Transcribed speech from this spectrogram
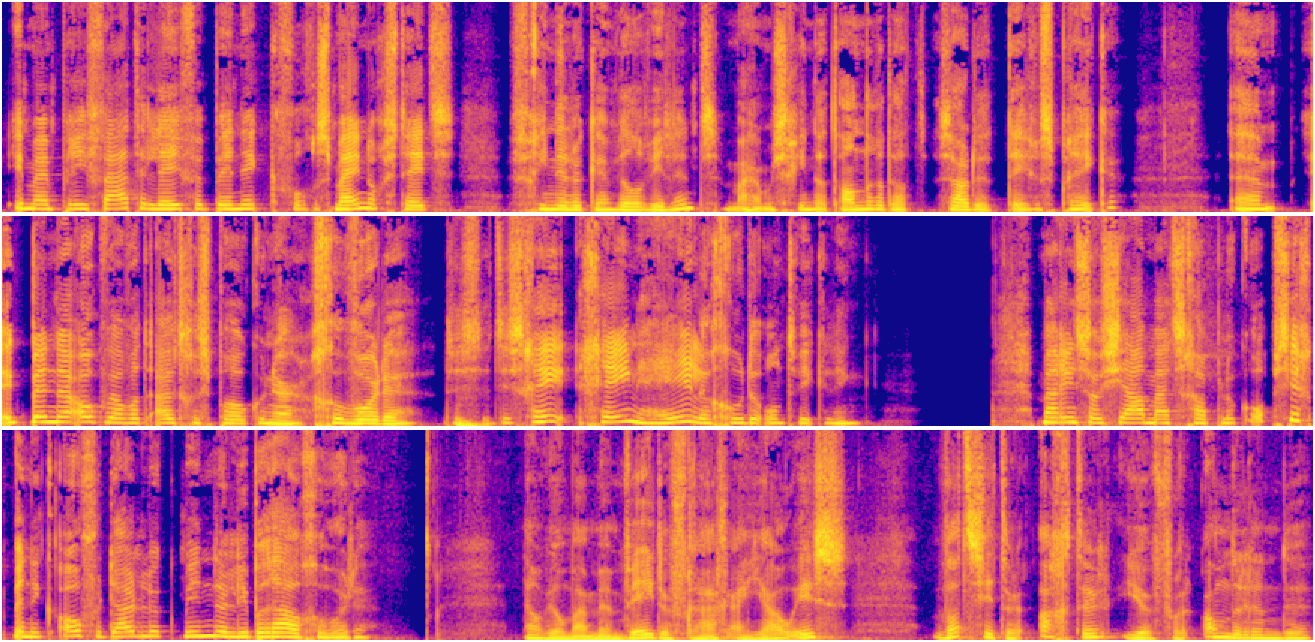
In mijn private leven ben ik volgens mij nog steeds vriendelijk en welwillend, maar misschien dat anderen dat zouden tegenspreken. Um, ik ben daar ook wel wat uitgesprokener geworden. Dus hmm. het is geen, geen hele goede ontwikkeling. Maar in sociaal-maatschappelijk opzicht ben ik overduidelijk minder liberaal geworden. Nou Wilma, mijn wedervraag aan jou is, wat zit er achter je veranderende,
